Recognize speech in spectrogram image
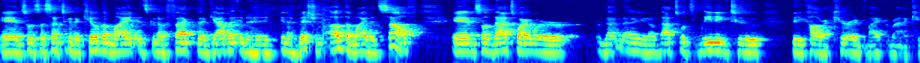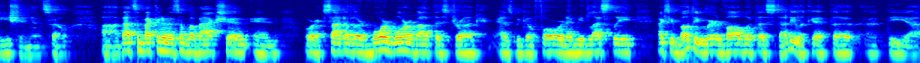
And so it's essentially going to kill the mite. It's going to affect the GABA inhibition of the mite itself. And so that's why we're, that, you know, that's what's leading to the collarette cured mite eradication. And so uh, that's a mechanism of action. And we're excited to learn more and more about this drug as we go forward. I mean, Leslie, actually both of you were involved with a study looking at the at the uh,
